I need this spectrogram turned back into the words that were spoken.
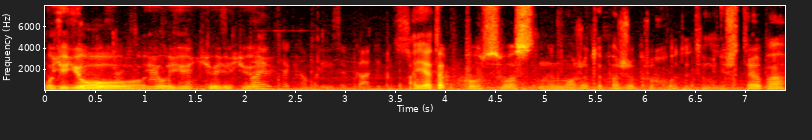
Ой-ой-ой, be А я так повз вас не можу тепер же проходити. Мені ж треба.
